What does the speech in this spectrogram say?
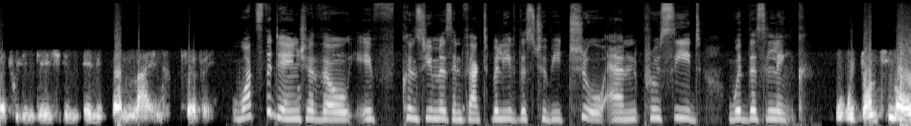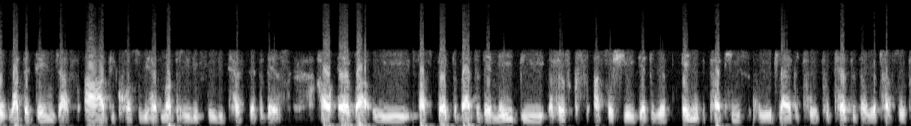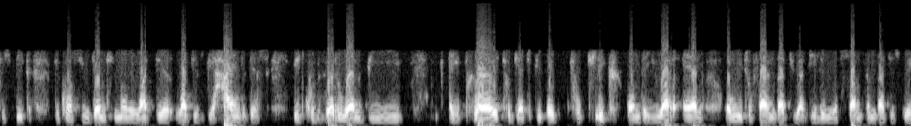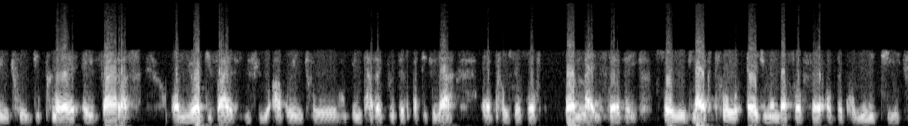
uh, to engage in any online survey. What's the danger, though, if consumers in fact believe this to be true and proceed with this link? We don't know what the dangers are because we have not really fully tested this. However, we suspect that there may be risks associated with any parties who would like to, to test the water, so to speak, because you don't know what the, what is behind this. It could very well be a ploy to get people to click on the URL only to find that you are dealing with something that is going to deploy a virus on your device if you are going to interact with this particular uh, process of online survey. So we'd like to urge members of, uh, of the community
